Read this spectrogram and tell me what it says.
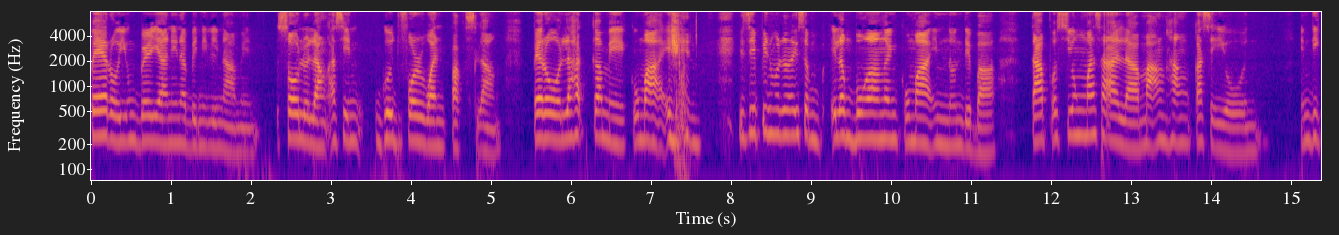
pero yung biryani na binili namin solo lang as in good for 1 packs lang. Pero lahat kami kumain. Isipin mo na lang isang, ilang bungangan kumain nun, 'di ba? Tapos yung masala, maanghang kasi yon. Hindi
